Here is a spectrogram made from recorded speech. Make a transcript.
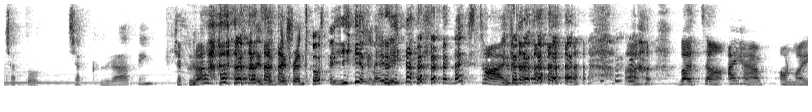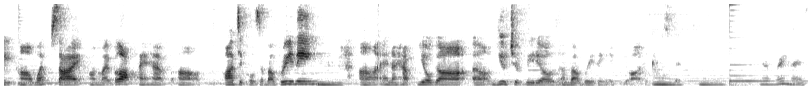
chato chakra thing. Chakra. It's a different topic. yeah, maybe next time. Uh, but uh, I have on my uh, website, on my blog, I have uh, articles about breathing, Mm, uh, and I have yoga uh, YouTube videos Mm. about breathing if you are interested. mm, mm. Yeah, very nice.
